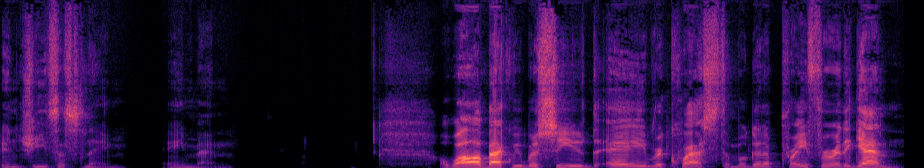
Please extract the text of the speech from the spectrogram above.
In Jesus' name, amen. A while back, we received a request, and we're going to pray for it again.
